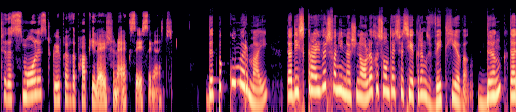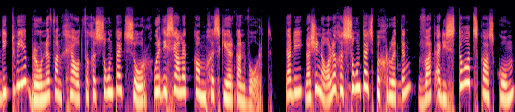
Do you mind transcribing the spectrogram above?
to the smallest group of the population accessing it. Dit bekommer my dat die skrywers van die nasionale gesondheidsversekeringswetgewing dink dat die twee bronne van geld vir gesondheidsorg oor dieselfde kam geskeer kan word. Dat die nasionale gesondheidsbegroting wat uit die staatskas kom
